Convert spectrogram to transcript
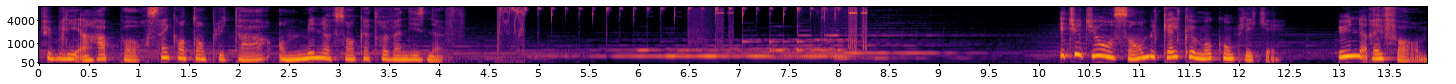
publie un rapport 50 ans plus tard, en 1999. Étudions ensemble quelques mots compliqués. Une réforme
